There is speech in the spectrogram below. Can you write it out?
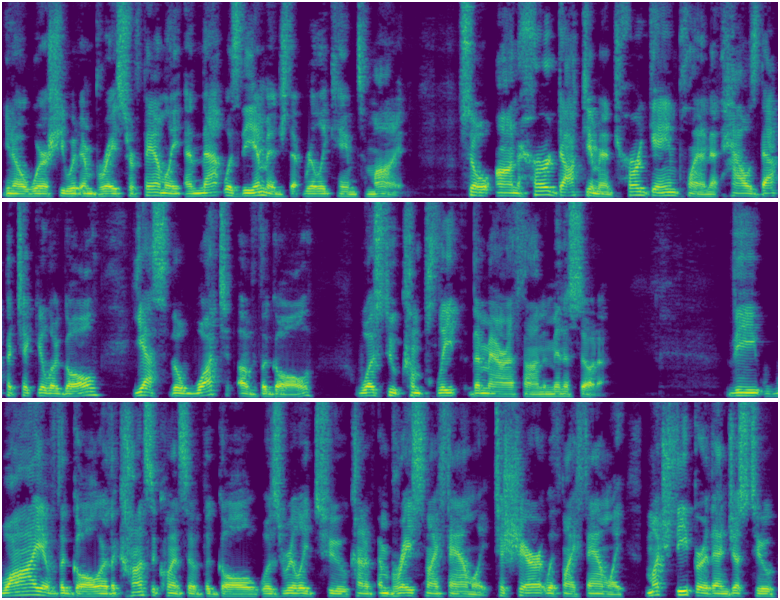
you know, where she would embrace her family. And that was the image that really came to mind. So on her document, her game plan that housed that particular goal, yes, the what of the goal was to complete the marathon in Minnesota. The why of the goal or the consequence of the goal was really to kind of embrace my family, to share it with my family, much deeper than just to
